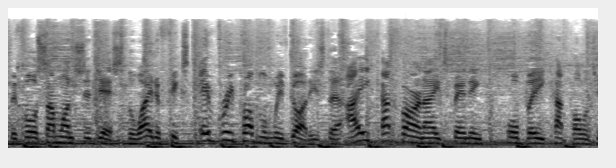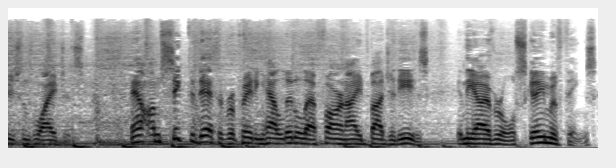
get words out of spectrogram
before someone suggests the way to fix every problem we've got is to A, cut foreign aid spending, or B, cut politicians' wages. Now, I'm sick to death of repeating how little our foreign aid budget is in the overall scheme of things,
